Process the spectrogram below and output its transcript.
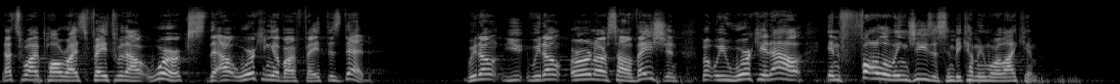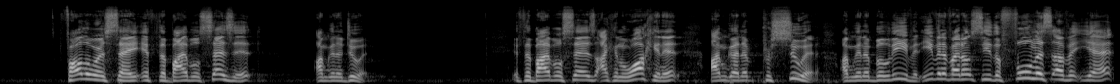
That's why Paul writes, faith without works, the outworking of our faith is dead. We don't, we don't earn our salvation, but we work it out in following Jesus and becoming more like him. Followers say, if the Bible says it, I'm gonna do it. If the Bible says I can walk in it, I'm gonna pursue it. I'm gonna believe it. Even if I don't see the fullness of it yet,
